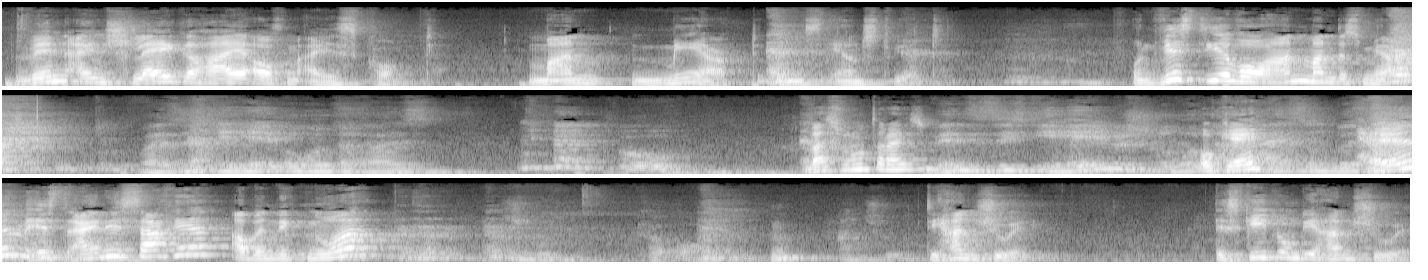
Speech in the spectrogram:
wenn ein Schlägerei auf dem Eis kommt, man merkt, wenn es ernst wird. Und wisst ihr, woran man das merkt? Weil sich die Helme runterreißen. Oh. Was runterreißen? Wenn sie sich die Helme schon runterreißen. Okay, Helm ist eine Sache, aber nicht nur. Hm? Die Handschuhe. Es geht um die Handschuhe.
